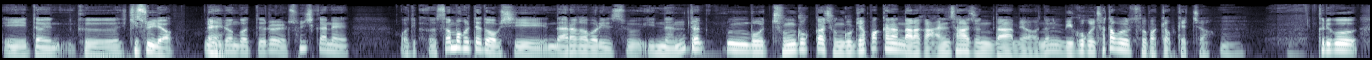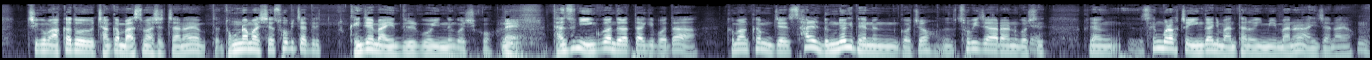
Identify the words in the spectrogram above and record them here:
이 어떤 그 기술력 네. 이런 것들을 순식간에 어디 써먹을 데도 없이 날아가 버릴 수 있는 그러니까 음, 뭐 중국과 중국이 협박하는 나라가 안 사준다면은 미국을 쳐다볼 수밖에 없겠죠. 음. 그리고 지금 아까도 잠깐 말씀하셨잖아요. 동남아시아 소비자들이 굉장히 많이 늘고 있는 것이고 네. 단순히 인구가 늘었다기보다 그만큼 이제 살 능력이 되는 거죠. 소비자라는 것이 예. 그냥 생물학적 인간이 많다는 의미만은 아니잖아요. 음.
